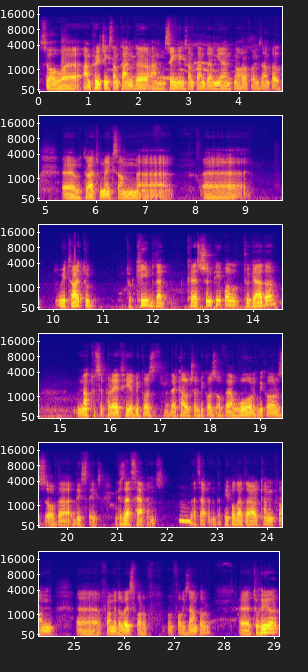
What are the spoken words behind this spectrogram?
So uh, I'm preaching sometimes there. I'm singing sometimes there. Me and Nohra, for example, uh, we try to make some. Uh, uh, we try to to keep the Christian people together, not to separate here because the culture, because of the work, because of the these things, because that's happens. That's happened. The people that are coming from uh, from Middle East, for for example, uh, to here,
